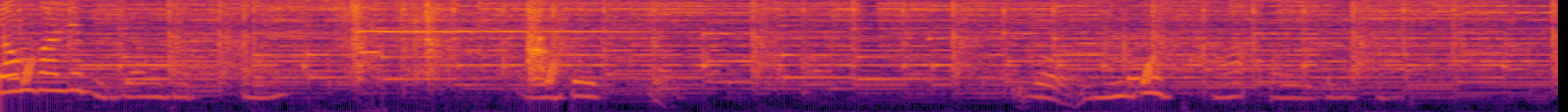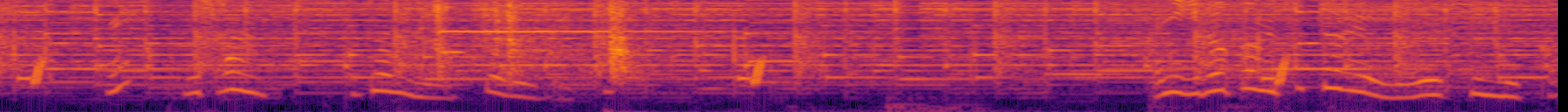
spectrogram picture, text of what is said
부정 같은 500개. 이거 언제 다 알겠다. 네? 보상, 보상이 어쩌고 뭐지? 아니, 이럴 거면 튜토리얼 왜 했습니까?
